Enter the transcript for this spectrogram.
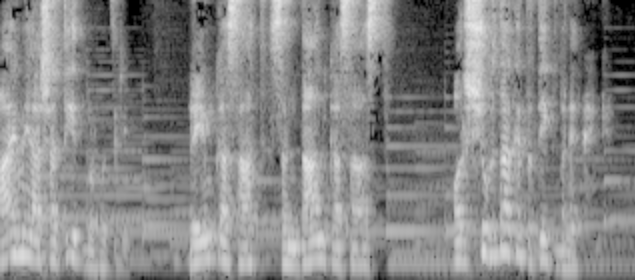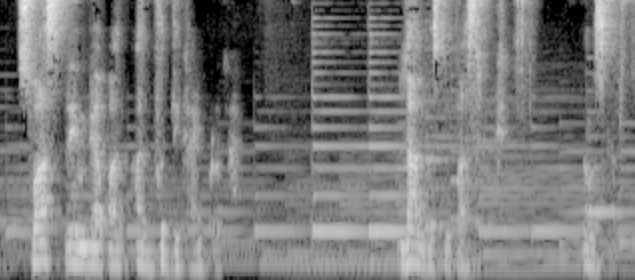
आय में आशातीत बढ़ोतरी। प्रेम का साथ, संतान का स्वास्थ्य और शुभता के प्रतीक बने रहेंगे। स्वास्थ्य प्रेम व्यापार अद्भुत दिखाई पड़ रहा है। लाल वस्तु पास रखें। नमस्कार।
